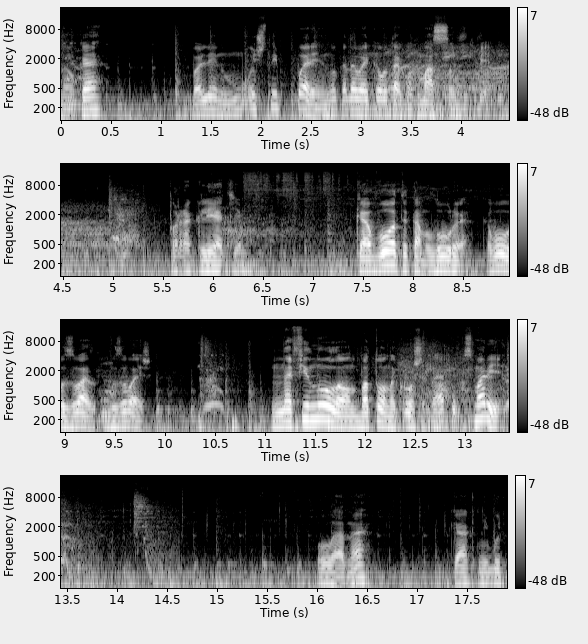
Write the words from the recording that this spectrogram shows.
Ну-ка. Блин, мощный парень. Ну-ка, давай-ка вот так вот массовым тебе. Проклятием. Кого ты там, Лура? Кого вызыва... вызываешь? На фенола он батоны крошит, да? Ты посмотри. Ладно. Как-нибудь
